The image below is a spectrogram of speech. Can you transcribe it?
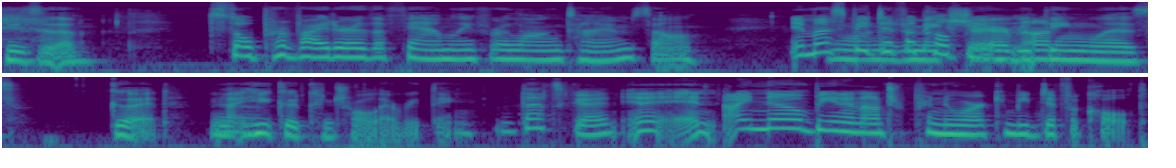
He's a sole provider of the family for a long time, so It must be wanted to difficult make sure being on- everything was good and that he could control everything. That's good. And, and I know being an entrepreneur can be difficult.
